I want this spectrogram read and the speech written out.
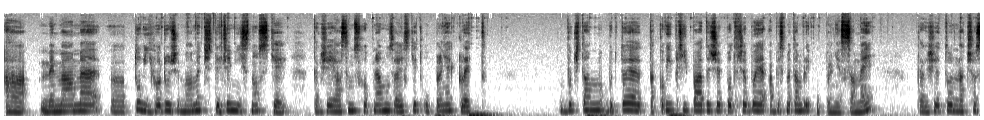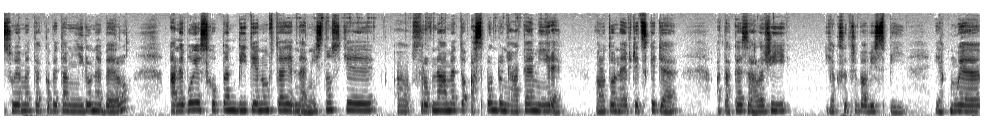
A my máme eh, tu výhodu, že máme čtyři místnosti, takže já jsem schopná mu zajistit úplně klid. Buď, tam, buď to je takový případ, že potřebuje, aby jsme tam byli úplně sami, takže to načasujeme tak, aby tam nikdo nebyl, anebo je schopen být jenom v té jedné místnosti a srovnáme to aspoň do nějaké míry. Ono to ne vždycky jde a také záleží, jak se třeba vyspí, jak mu je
